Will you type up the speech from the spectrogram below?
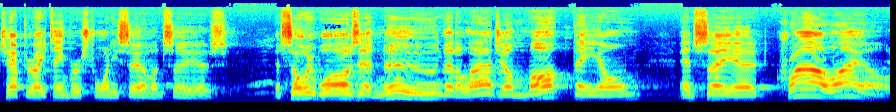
Chapter 18, verse 27 says, And so it was at noon that Elijah mocked them and said, Cry aloud,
